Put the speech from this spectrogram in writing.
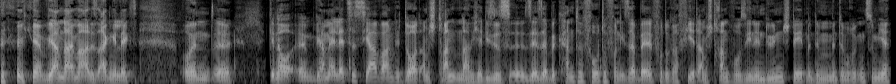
wir, wir haben da einmal alles angeleckt. Und äh, genau, äh, wir haben ja letztes Jahr waren wir dort am Strand und da habe ich ja dieses äh, sehr, sehr bekannte Foto von Isabel fotografiert am Strand, wo sie in den Dünen steht mit dem, mit dem Rücken zu mir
